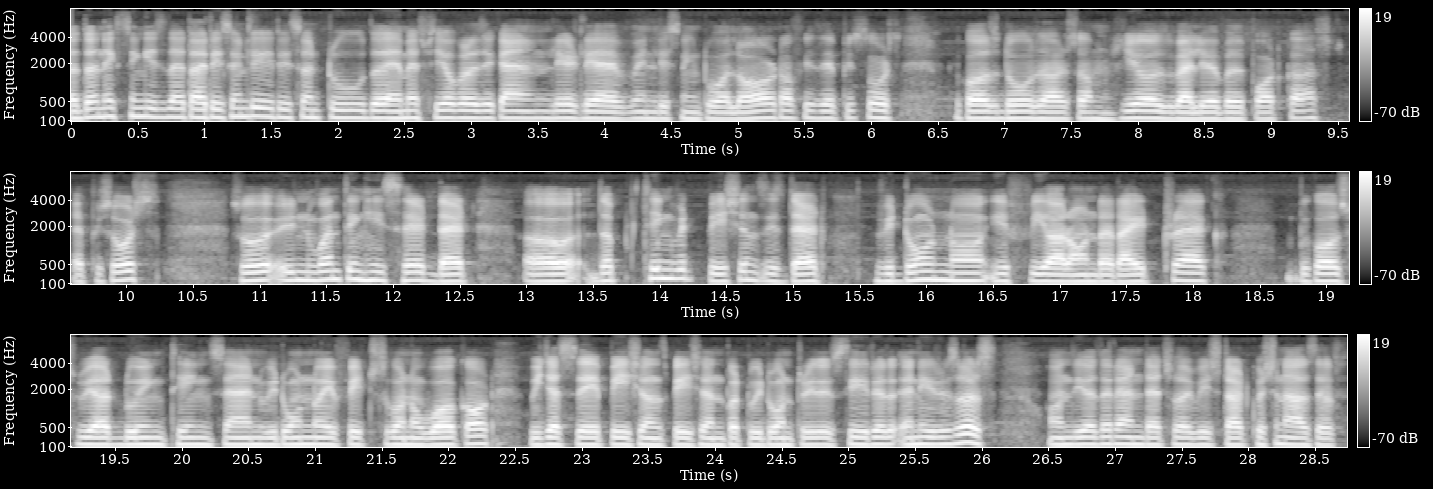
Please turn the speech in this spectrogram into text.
uh, the next thing is that i recently listened to the MFCEO project and lately i've been listening to a lot of his episodes because those are some real valuable podcast episodes. So in one thing he said that uh, the thing with patience is that we don't know if we are on the right track because we are doing things and we don't know if it's gonna work out. We just say patience patience but we don't really see re- any results on the other hand that's why we start question ourselves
